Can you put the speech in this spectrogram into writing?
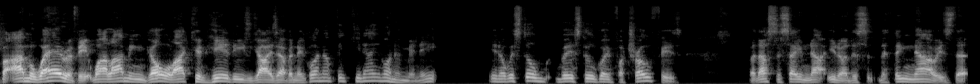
but I'm aware of it. While I'm in goal, I can hear these guys having a go, and I'm thinking, hang on a minute, you know, we're still we're still going for trophies. But that's the same now. You know, this the thing now is that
